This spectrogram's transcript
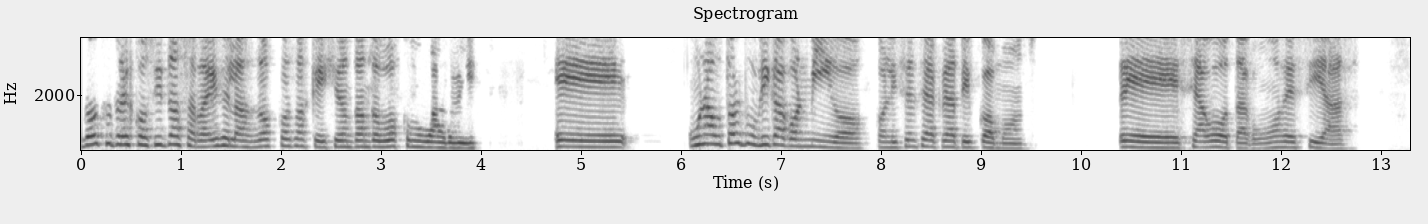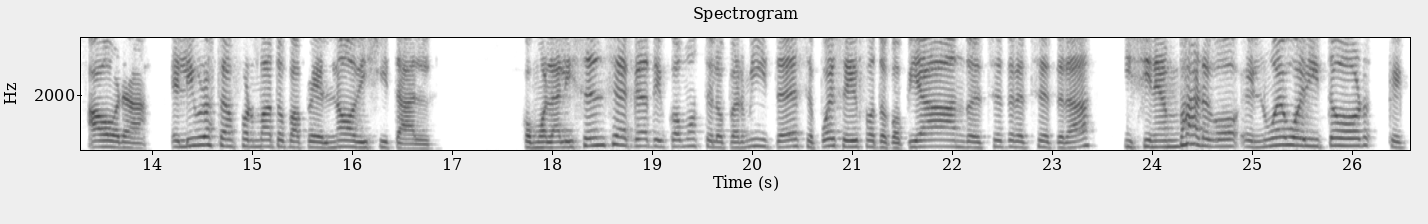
dos o tres cositas a raíz de las dos cosas que dijeron tanto vos como Barbie. Eh, un autor publica conmigo, con licencia de Creative Commons. Eh, se agota, como vos decías. Ahora, el libro está en formato papel, no digital. Como la licencia de Creative Commons te lo permite, se puede seguir fotocopiando, etcétera, etcétera. Y sin embargo, el nuevo editor que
